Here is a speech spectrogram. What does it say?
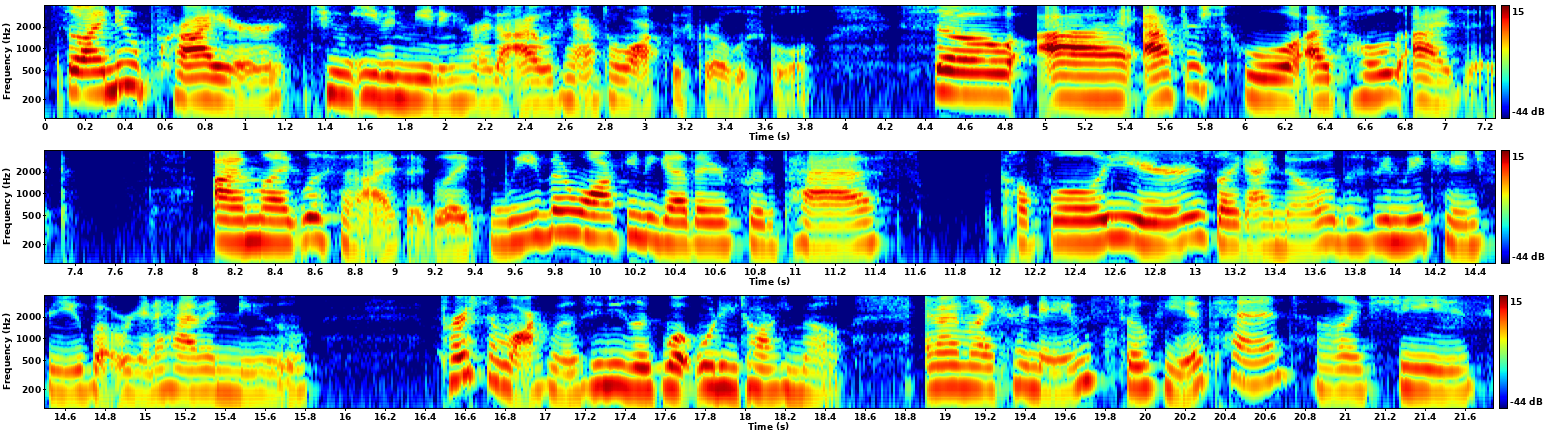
So I knew prior to even meeting her that I was gonna have to walk this girl to school. So I after school I told Isaac, I'm like, listen, Isaac, like we've been walking together for the past couple of years. Like I know this is gonna be a change for you, but we're gonna have a new person walking with us. And he's like, What what are you talking about? And I'm like, Her name's Sophia Kent. I'm like, she's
